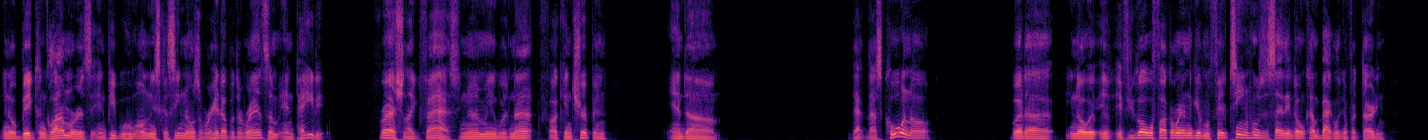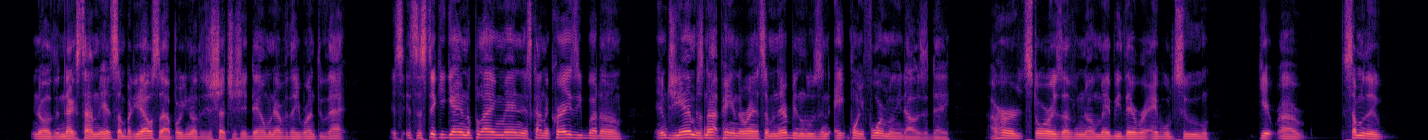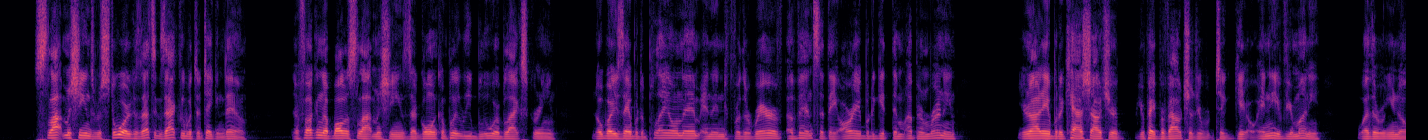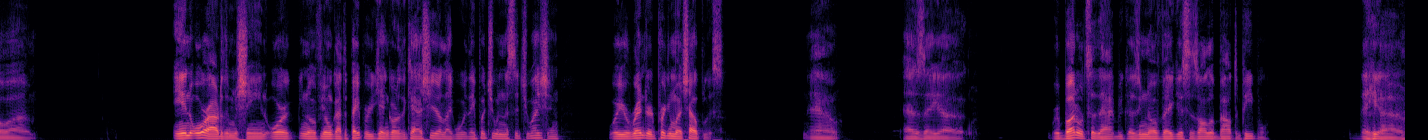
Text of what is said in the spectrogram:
you know, big conglomerates and people who own these casinos were hit up with a ransom and paid it fresh, like fast. You know what I mean? Was not fucking tripping. And um that that's cool and all. But uh, you know, if if you go fuck around and give them fifteen, who's to say they don't come back looking for thirty? You know, the next time they hit somebody else up, or you know, they just shut your shit down whenever they run through that. It's it's a sticky game to play, man. It's kind of crazy, but um, MGM is not paying the ransom, and they've been losing eight point four million dollars a day. I heard stories of you know maybe they were able to get uh, some of the slot machines restored because that's exactly what they're taking down. They're fucking up all the slot machines. They're going completely blue or black screen. Nobody's able to play on them, and then for the rare events that they are able to get them up and running, you're not able to cash out your your paper voucher to to get any of your money, whether you know. Uh, in or out of the machine, or you know, if you don't got the paper, you can't go to the cashier. Like they put you in a situation where you're rendered pretty much helpless. Now, as a uh, rebuttal to that, because you know Vegas is all about the people, they uh,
